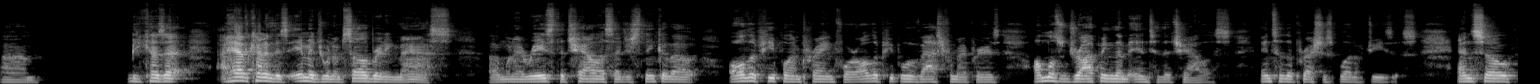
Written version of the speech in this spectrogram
um, because I I have kind of this image when I'm celebrating Mass. Um, when I raise the chalice, I just think about all the people I'm praying for, all the people who've asked for my prayers, almost dropping them into the chalice, into the precious blood of Jesus. And so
